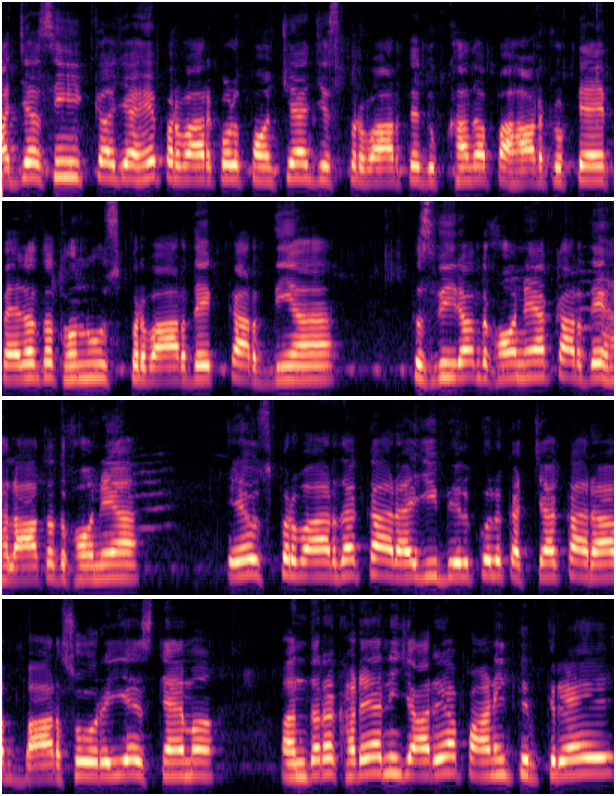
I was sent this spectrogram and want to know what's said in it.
ਅੱਜ ਅਸੀਂ ਇੱਕ ਅਜਿਹੇ ਪਰਿਵਾਰ ਕੋਲ ਪਹੁੰਚੇ ਹਾਂ, ਜਿਸ ਪਰਿਵਾਰ ਤੇ ਦੁੱਖਾਂ ਦਾ ਪਹਾੜ ਟੁੱਟਿਆ ਹੈ। ਪਹਿਲਾਂ ਤਾਂ ਤੁਹਾਨੂੰ ਉਸ ਪਰਿਵਾਰ ਦੇ ਘਰ ਦੀਆਂ ਤਸਵੀਰਾਂ ਦਿਖਾਉਂਦੇ ਆ ਘਰ ਦੇ ਹਾਲਾਤ ਦਿਖਾਉਂਦੇ ਆ ਇਹ ਉਸ ਪਰਿਵਾਰ ਦਾ ਘਰ ਹੈ ਜੀ, ਬਿਲਕੁਲ ਕੱਚਾ ਘਰ ਆ, ਬਾਰਿਸ਼ ਹੋ ਰਹੀ ਹੈ ਇਸ ਟਾਈਮ। ਅੰਦਰ ਖੜਿਆ ਨਹੀਂ ਜਾ ਰਿਹਾ, ਪਾਣੀ ਤਿਪਕ ਰਿਹਾ ਏ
